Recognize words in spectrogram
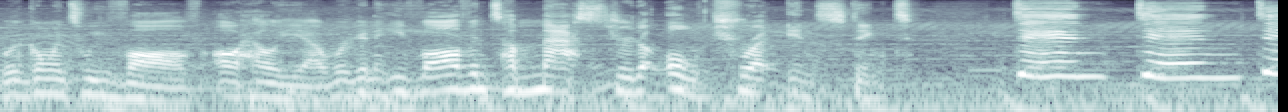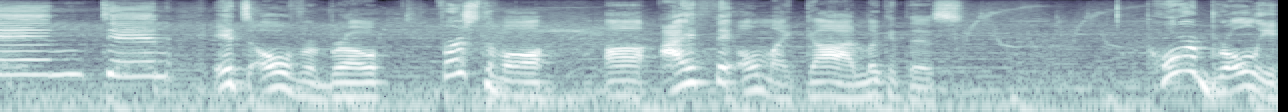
we're going to evolve. Oh, hell yeah. We're going to evolve into Master the Ultra Instinct. Din, din, din, din. It's over, bro. First of all, uh, I think, oh my god, look at this. Poor Broly.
